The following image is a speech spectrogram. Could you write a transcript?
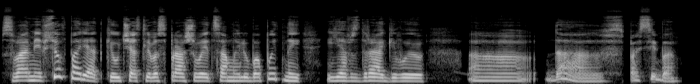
«С вами все в порядке?» — участливо спрашивает самый любопытный, и я вздрагиваю. «А, «Да, спасибо».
